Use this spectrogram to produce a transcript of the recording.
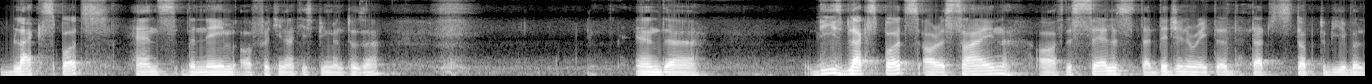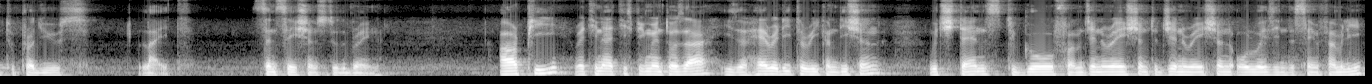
black spots, hence the name of retinitis pigmentosa. And uh, these black spots are a sign of the cells that degenerated, that stopped to be able to produce light, sensations to the brain. RP, retinitis pigmentosa, is a hereditary condition which tends to go from generation to generation, always in the same family.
